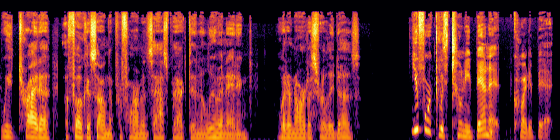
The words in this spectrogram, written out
we try to focus on the performance aspect and illuminating what an artist really does. You've worked with Tony Bennett quite a bit,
